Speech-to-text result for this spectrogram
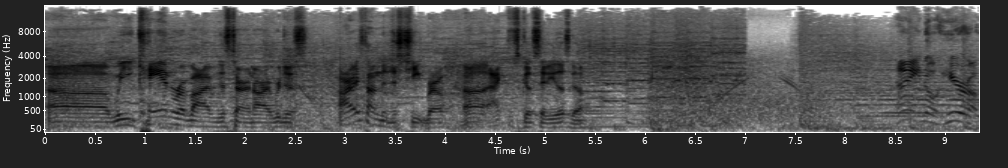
Uh, we can revive this turn. All right, we're just. All right, it's time to just cheat, bro. Uh, active skill city. Let's go. I ain't no hero of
